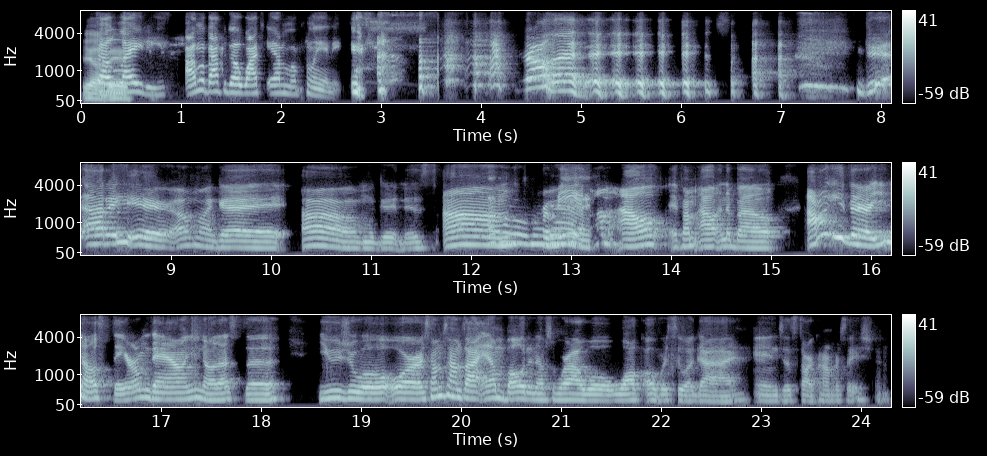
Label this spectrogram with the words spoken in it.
yeah. So ladies, I'm about to go watch Animal Planet. Get out of here. Oh my God. Oh my goodness. Um oh my for God. me, if I'm out, if I'm out and about, I'll either, you know, stare them down, you know, that's the usual, or sometimes I am bold enough to where I will walk over to a guy and just start conversation.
